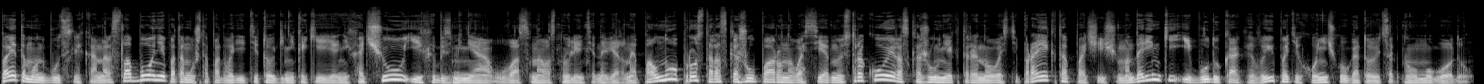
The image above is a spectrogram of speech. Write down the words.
Поэтому он будет слегка на расслабоне, потому что подводить итоги никакие я не хочу, их и без меня у вас в новостной ленте, наверное, полно. Просто расскажу пару новостей одной строкой, расскажу некоторые новости проекта, почищу мандаринки и буду, как и вы, потихонечку готовиться к Новому году.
